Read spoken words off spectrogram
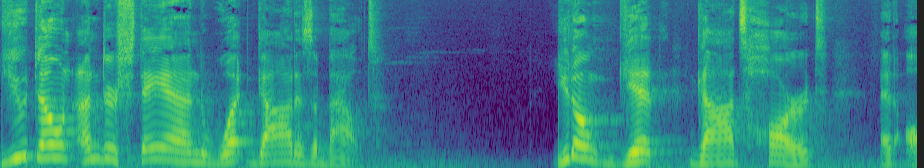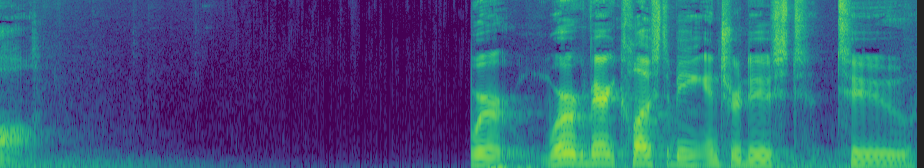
You don't understand what God is about. You don't get God's heart at all. We're, we're very close to being introduced to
